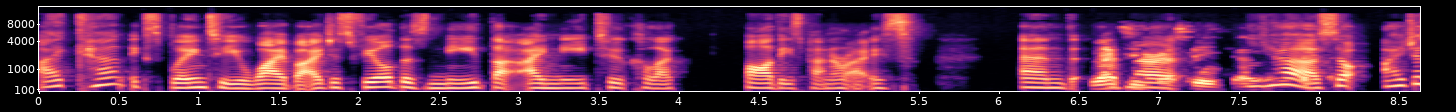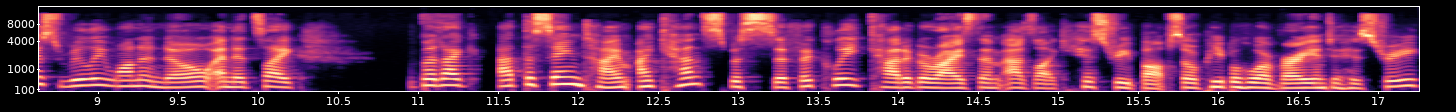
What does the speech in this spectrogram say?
"I can't explain to you why, but I just feel this need that I need to collect all these Panerais." And that's interesting. Yeah, so I just really want to know, and it's like but like at the same time, I can't specifically categorize them as like history buffs or people who are very into history.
